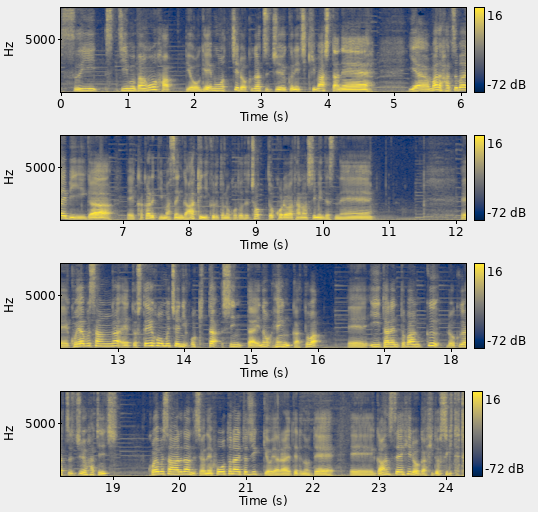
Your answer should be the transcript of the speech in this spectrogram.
スイスチーム版を発表。ゲームウォッチ6月19日来ましたね。いやまだ発売日が、え書かれていませんが、秋に来るとのことで、ちょっとこれは楽しみですね。えー、小籔さんが、えーと、ステイホーム中に起きた身体の変化とは、えー、e タレントバンク6月18日。小籔さん、あれなんですよね、フォートナイト実況をやられているので、えー、眼性疲労がひどすぎてと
